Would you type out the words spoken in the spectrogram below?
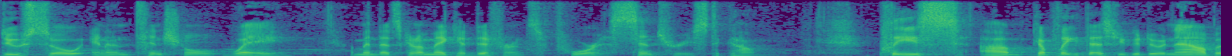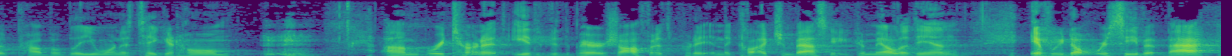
do so in an intentional way. I mean, that's going to make a difference for centuries to come. Please um, complete this. You could do it now, but probably you want to take it home. Um, return it either to the parish office, put it in the collection basket, you can mail it in. If we don't receive it back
